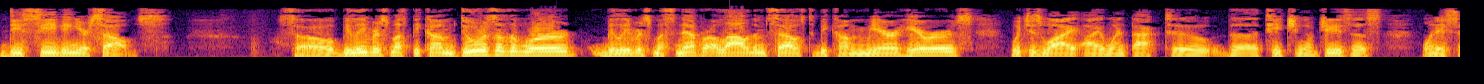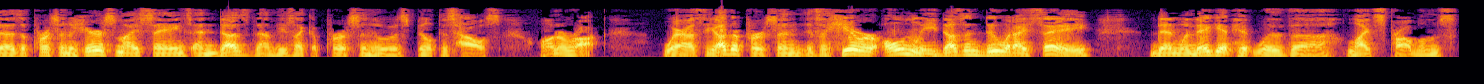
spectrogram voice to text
deceiving yourselves. So believers must become doers of the word. Believers must never allow themselves to become mere hearers, which is why I went back to the teaching of Jesus when he says a person who hears my sayings and does them, he's like a person who has built his house on a rock. Whereas the other person is a hearer only, doesn't do what I say, then when they get hit with uh, life's problems,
